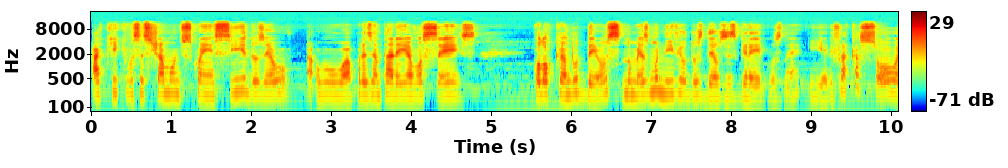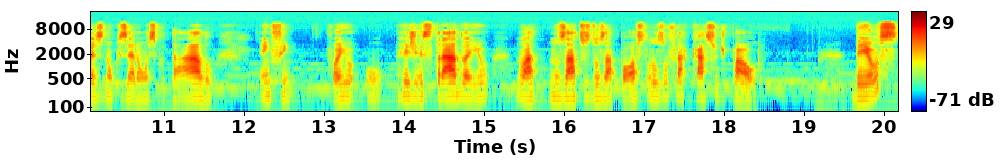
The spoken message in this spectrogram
aqui que vocês chamam desconhecidos, eu o apresentarei a vocês, colocando Deus no mesmo nível dos deuses gregos, né? E ele fracassou, eles não quiseram escutá-lo, enfim, foi o, o registrado aí o, no, nos Atos dos Apóstolos o fracasso de Paulo. Deus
